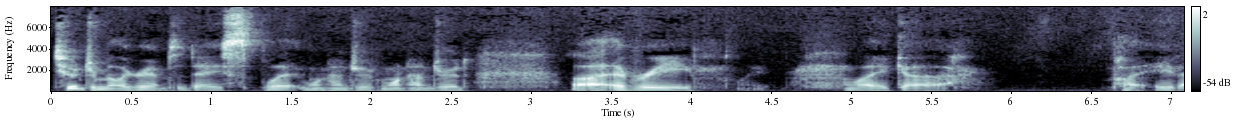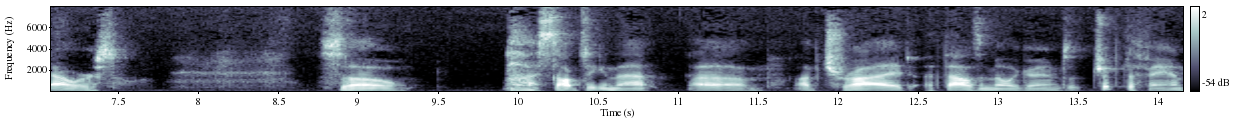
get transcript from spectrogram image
200 milligrams a day, split 100, 100 uh, every like, like uh, probably eight hours. So I stopped taking that. Um, I've tried a thousand milligrams of tryptophan,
